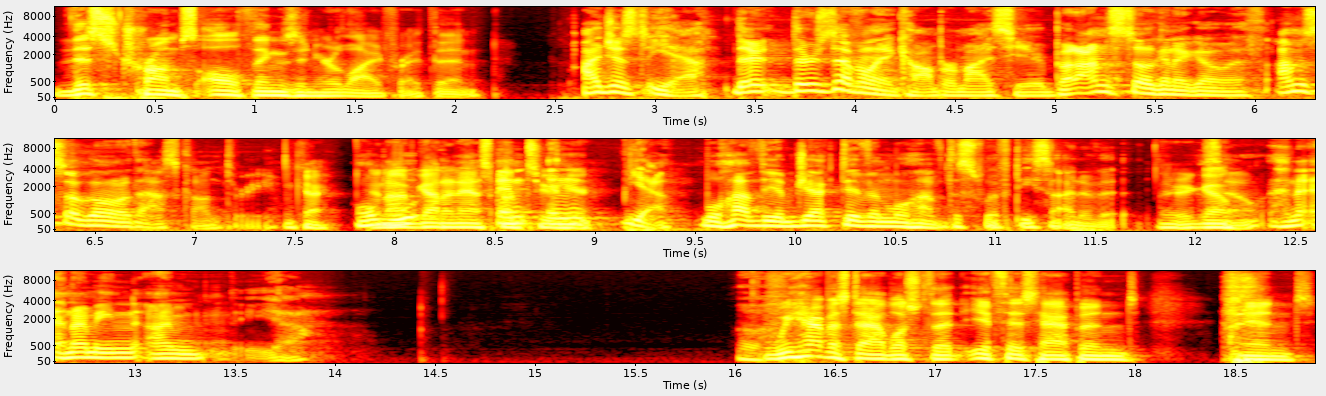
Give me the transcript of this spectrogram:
This trumps all things in your life right then. I just yeah. There, there's definitely a compromise here, but I'm still gonna go with I'm still going with Ascon three. Okay, Well, and I've we'll- got an Ascon and- two and, here. Yeah, we'll have the objective and we'll have the Swifty side of it. There you go. So, and and I mean I'm yeah. we have established that if this happened and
